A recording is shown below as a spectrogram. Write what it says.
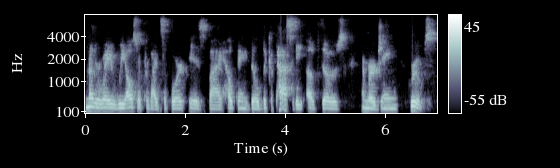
Another way we also provide support is by helping build the capacity of those emerging groups.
